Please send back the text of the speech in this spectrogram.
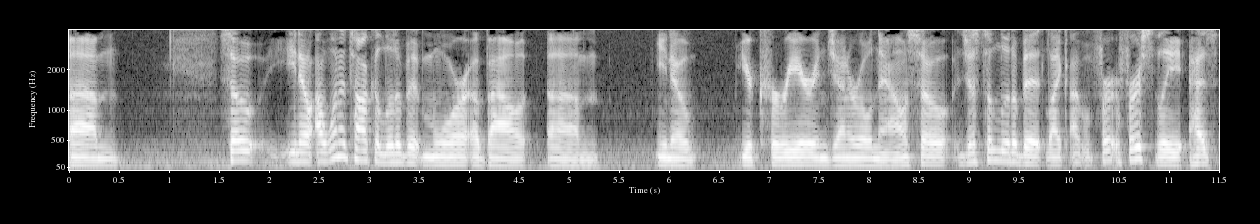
Um, so you know I want to talk a little bit more about um, you know your career in general now. So just a little bit like uh, for, firstly has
